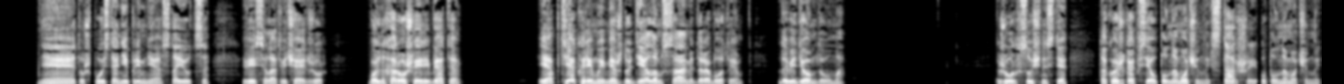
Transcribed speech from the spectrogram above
— Нет уж, пусть они при мне остаются, — весело отвечает Жур. — Больно хорошие ребята, и аптекари мы между делом сами доработаем, доведем до ума. Жур, в сущности, такой же, как все уполномоченный, старший уполномоченный,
